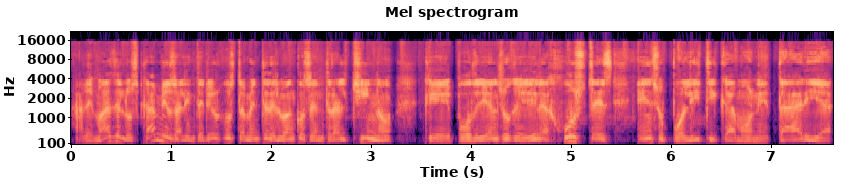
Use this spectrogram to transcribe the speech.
además de los cambios al interior justamente del Banco Central chino que podrían sugerir ajustes en su política monetaria.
